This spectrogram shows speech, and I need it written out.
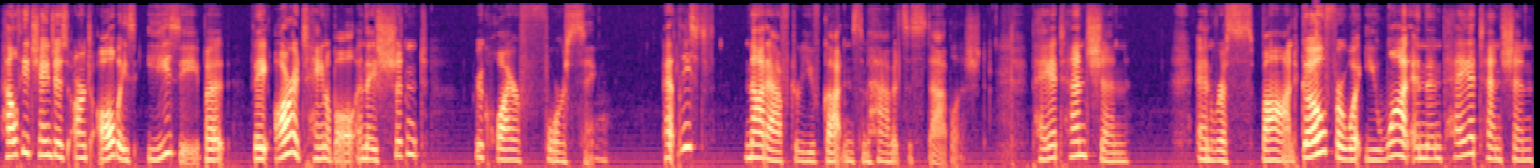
Healthy changes aren't always easy, but they are attainable and they shouldn't require forcing, at least not after you've gotten some habits established. Pay attention and respond. Go for what you want and then pay attention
